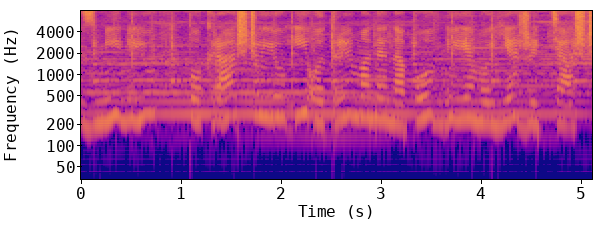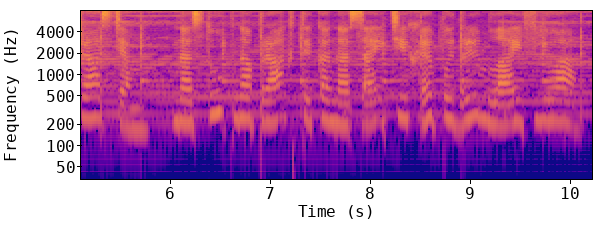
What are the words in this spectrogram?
змінюю, покращую і отримане наповнює моє життя щастям. Наступна практика на сайті Happy Dream Life.ua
